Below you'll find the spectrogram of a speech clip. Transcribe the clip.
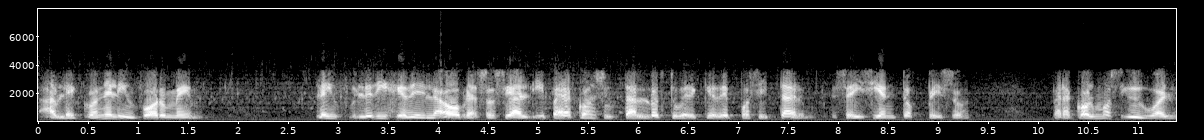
hablé con el informe, le, dije de la obra social y para consultarlo tuve que depositar 600 pesos. Para colmo sigo igual.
